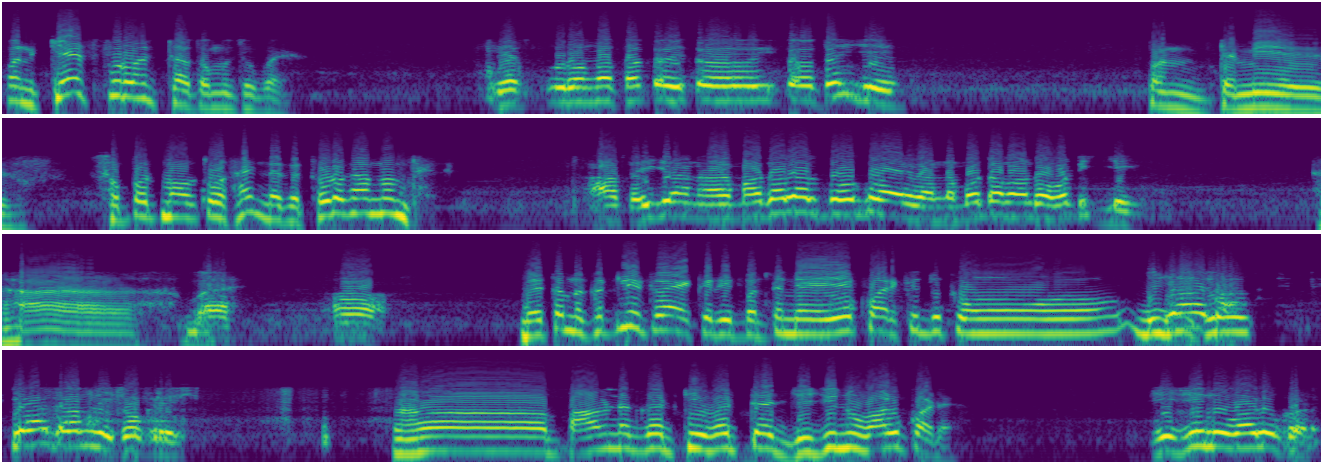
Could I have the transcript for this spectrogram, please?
પણ કેસ પૂરો નથી થતો મનસુખભાઈ કેસ પૂરો ન થતો એ તો એ તો થઈ જાય. પણ તમે સપોર્ટમાં આવતો થાય ને કે થોડોક આમ નામ થાય. હા થઈ જાય ને. માધાલાલ પોગો આવ્યા ને મોટા માંડો વટી ગઈ હા બસ. હા મેં તમને કેટલી ટ્રાય કરી પણ તમે એકવાર કીધું કે હું બીજું ક્યાં ગામની છોકરી? ભાવનગરથી વચ્ચે જીજીનું વાળુકડ જીજીનું વાલુકડ?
